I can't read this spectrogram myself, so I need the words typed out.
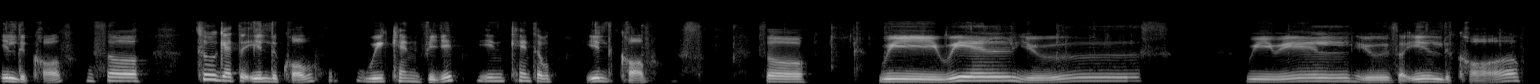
yield curve. So to get the yield curve, we can visit in kind of yield curve. So we will use we will use a yield curve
